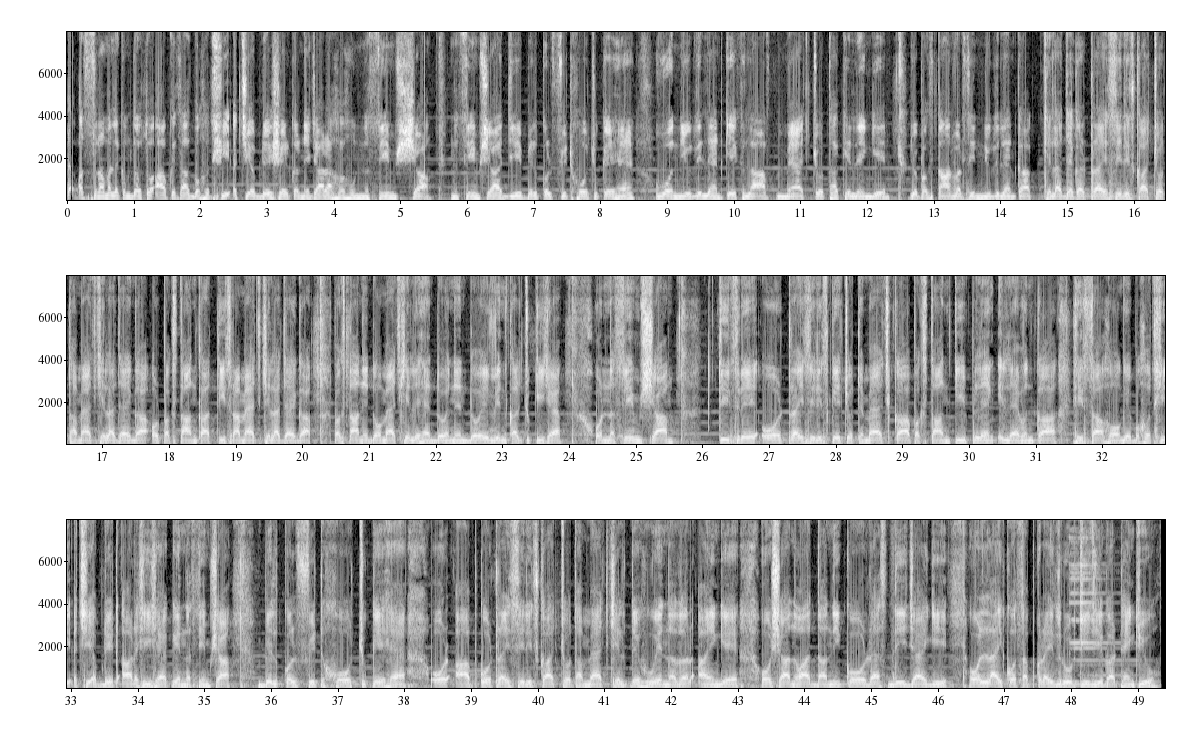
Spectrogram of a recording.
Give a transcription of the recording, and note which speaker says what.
Speaker 1: वालेकुम दोस्तों, आपके साथ बहुत ही अच्छी अपडेट शेयर करने जा रहा हूँ नसीम शाह। नसीम शाह जी बिल्कुल फिट हो चुके हैं। वो न्यूजीलैंड के खिलाफ मैच चौथा खेलेंगे। जो पाकिस्तान वर्सेस न्यूजीलैंड का खेला जाएगा, ट्राई सीरीज़ का चौथा मैच खेला जाएगा और पाकिस्तान का तीसरा मैच खेला जाएगा। पाकिस्तान ने दो मैच खेले हैं, दो ने दो विन कर चुकी है। और नसीम शाह तीसरे और ट्राई सीरीज़ के चौथे मैच का पाकिस्तान की प्लेइंग इलेवन का हिस्सा होंगे। बहुत ही अच्छी अपडेट आ रही है कि नसीम शाह बिल्कुल फिट हो चुके हैं और आपको ट्राई सीरीज़ का चौथा मैच खेलते हुए नज़र आएँगे और शाहनवाज दानी को रेस्ट दी जाएगी। और लाइक और सब्सक्राइब ज़रूर कीजिएगा। Thank you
